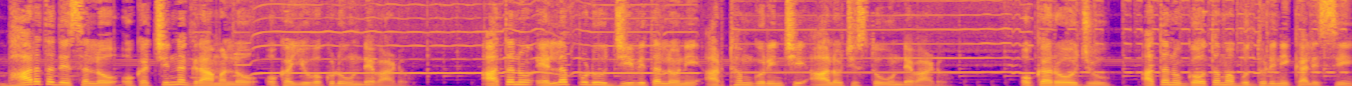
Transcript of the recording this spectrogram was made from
భారతదేశంలో ఒక చిన్న గ్రామంలో ఒక యువకుడు ఉండేవాడు. అతను ఎల్లప్పుడూ జీవితంలోని అర్థం గురించి ఆలోచిస్తూ ఉండేవాడు. ఒకరోజు అతను గౌతమ బుద్ధుడిని కలిసి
